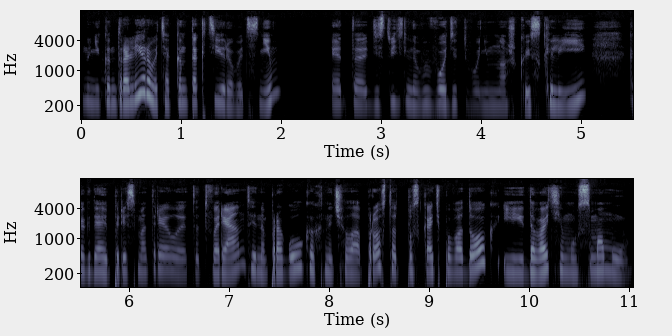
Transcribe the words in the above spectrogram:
ну, не контролировать, а контактировать с ним. Это действительно выводит его немножко из колеи. Когда я пересмотрела этот вариант и на прогулках начала просто отпускать поводок и давать ему самому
